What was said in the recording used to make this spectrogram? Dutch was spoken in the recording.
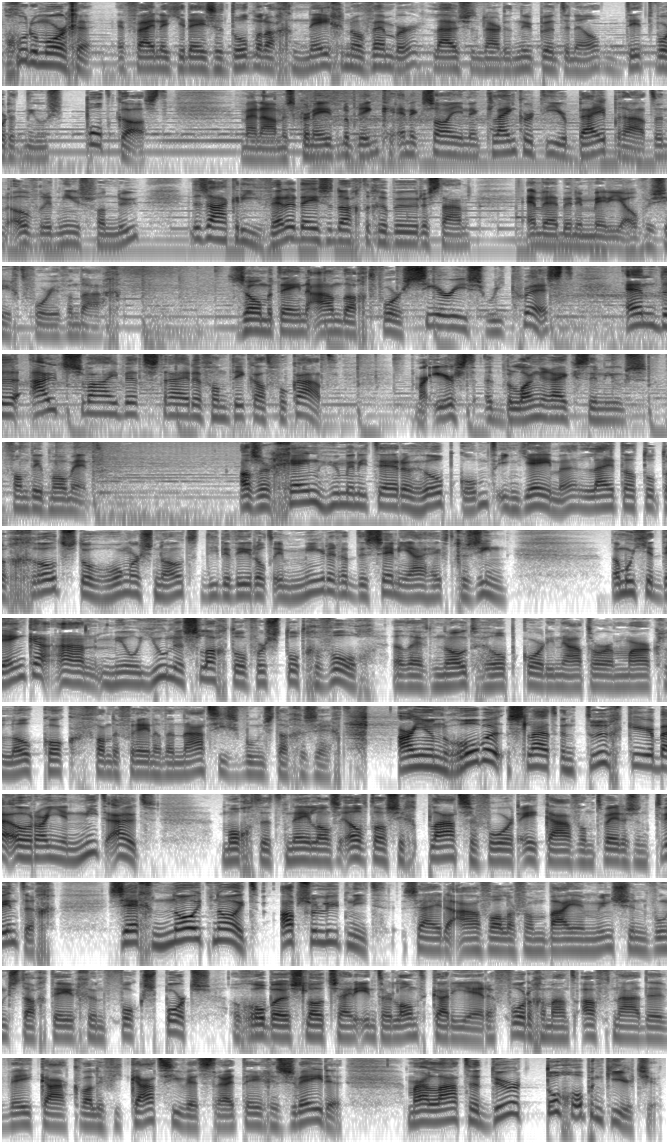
Goedemorgen en fijn dat je deze donderdag 9 november luistert naar de Nu.nl Dit wordt het nieuws podcast. Mijn naam is Carne van der Brink en ik zal je in een klein kwartier bijpraten over het nieuws van nu, de zaken die verder deze dag te gebeuren staan en we hebben een mediaoverzicht voor je vandaag. Zometeen aandacht voor Series Request en de uitzwaaiwedstrijden van Dick Advocaat. Maar eerst het belangrijkste nieuws van dit moment. Als er geen humanitaire hulp komt in Jemen, leidt dat tot de grootste hongersnood die de wereld in meerdere decennia heeft gezien. Dan moet je denken aan miljoenen slachtoffers tot gevolg. Dat heeft noodhulpcoördinator Mark Lowcock van de Verenigde Naties woensdag gezegd. Arjen Robben sluit een terugkeer bij Oranje niet uit. Mocht het Nederlands elftal zich plaatsen voor het EK van 2020. Zeg nooit nooit, absoluut niet, zei de aanvaller van Bayern München woensdag tegen Fox Sports. Robben sloot zijn interlandcarrière vorige maand af na de WK-kwalificatiewedstrijd tegen Zweden, maar laat de deur toch op een kiertje.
